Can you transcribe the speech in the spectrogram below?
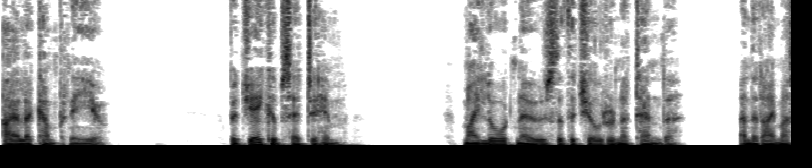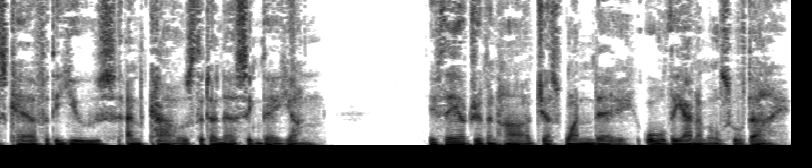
I'll accompany you. But Jacob said to him, My Lord knows that the children are tender, and that I must care for the ewes and cows that are nursing their young. If they are driven hard just one day, all the animals will die.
